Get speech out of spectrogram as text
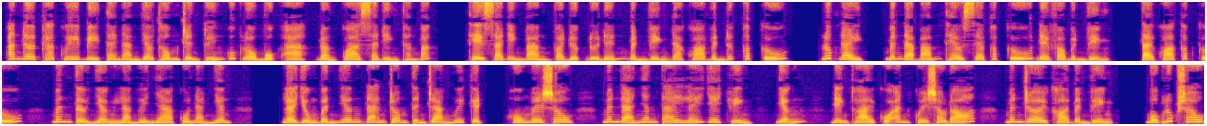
anh Kakui bị tai nạn giao thông trên tuyến quốc lộ 1A đoạn qua xã Điện Thắng Bắc, thị xã Điện Bàn và được đưa đến bệnh viện đa khoa Vĩnh Đức cấp cứu. Lúc này, Minh đã bám theo xe cấp cứu để vào bệnh viện. Tại khoa cấp cứu, Minh tự nhận là người nhà của nạn nhân. Lợi dụng bệnh nhân đang trong tình trạng nguy kịch, hôn mê sâu, Minh đã nhanh tay lấy dây chuyền, nhẫn, điện thoại của anh Quy sau đó, Minh rời khỏi bệnh viện. Một lúc sau,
